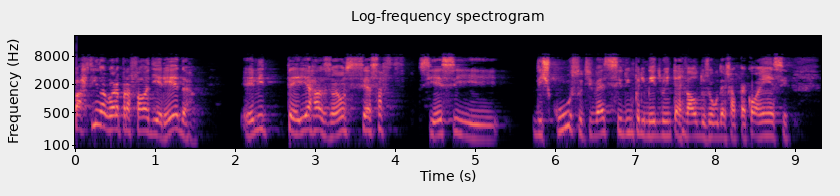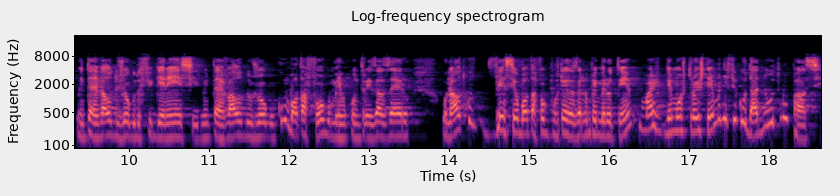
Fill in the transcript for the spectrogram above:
Partindo agora para a fala de Hereda, ele teria razão se, essa, se esse discurso tivesse sido imprimido no intervalo do jogo da Chapecoense, no intervalo do jogo do Figueirense, no intervalo do jogo com o Botafogo, mesmo com 3 a 0 O Náutico venceu o Botafogo por 3 a 0 no primeiro tempo, mas demonstrou extrema dificuldade no último passe.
